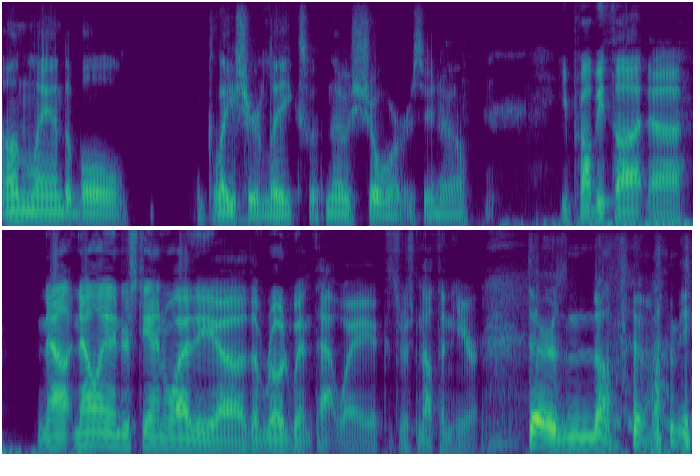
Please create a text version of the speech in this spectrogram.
unlandable glacier lakes with no shores. You know. You probably thought, uh, now, now I understand why the uh, the road went that way because there's nothing here. There's nothing. I mean,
